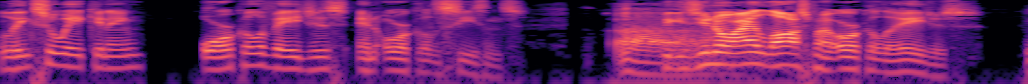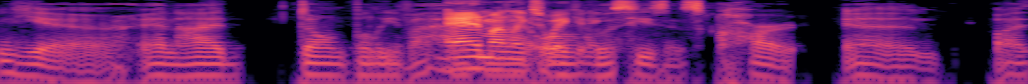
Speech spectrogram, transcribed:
Link's Awakening, Oracle of Ages, and Oracle of Seasons. Uh, Because you know I lost my Oracle of Ages. Yeah, and I don't believe I have And my my Link's Oracle Awakening. Seasons cart, and I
